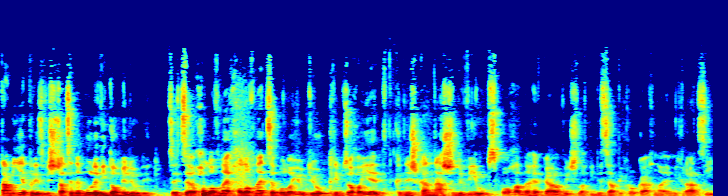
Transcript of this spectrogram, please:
там є прізвища, це не були відомі люди. Це, це головне, головне це було YouTube. Крім цього, є книжка Наш Львів в спогадах, яка вийшла в 50-х роках на еміграції.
